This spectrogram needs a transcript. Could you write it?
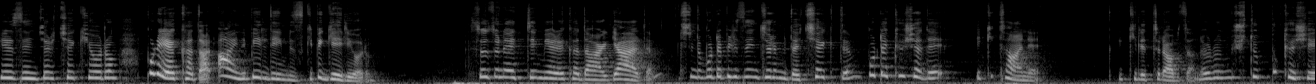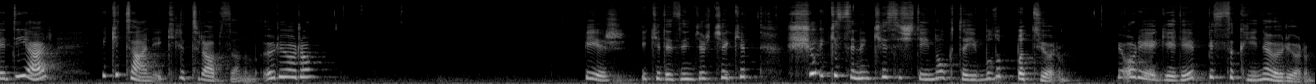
Bir zincir çekiyorum. Buraya kadar aynı bildiğimiz gibi geliyorum. Sözünü ettiğim yere kadar geldim. Şimdi burada bir zincirimi de çektim. Burada köşede iki tane ikili trabzan örülmüştü. Bu köşeye diğer iki tane ikili trabzanımı örüyorum. Bir, iki de zincir çekip şu ikisinin kesiştiği noktayı bulup batıyorum. Ve oraya gelip bir sık iğne örüyorum.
